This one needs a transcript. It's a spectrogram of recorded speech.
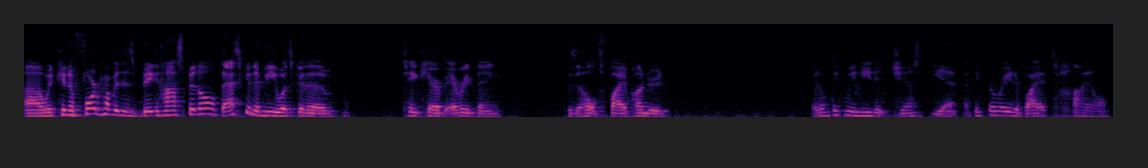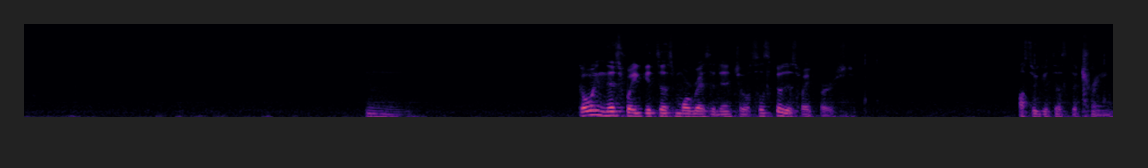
Uh, we can afford probably this big hospital. That's going to be what's going to take care of everything because it holds 500. I don't think we need it just yet. I think we're ready to buy a tile. Hmm. Going this way gets us more residential, so let's go this way first. Also gets us the train.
